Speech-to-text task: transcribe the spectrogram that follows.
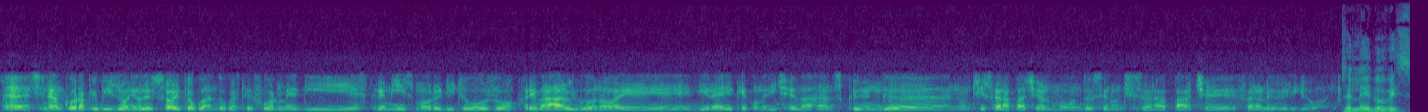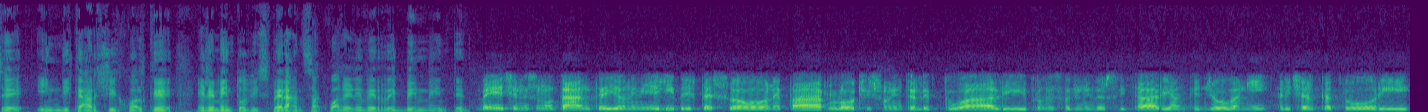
eh, ce n'è ancora più bisogno del solito quando queste forme di estremismo religioso prevalgono e direi che come diceva Hans Küng eh, non ci sarà pace al mondo se non ci sarà pace fra le religioni. Se lei dovesse indicarci qualche elemento di speranza, quale le verrebbe in mente? Beh, sono tante, io nei miei libri spesso ne parlo, ci sono intellettuali, professori universitari, anche giovani ricercatori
